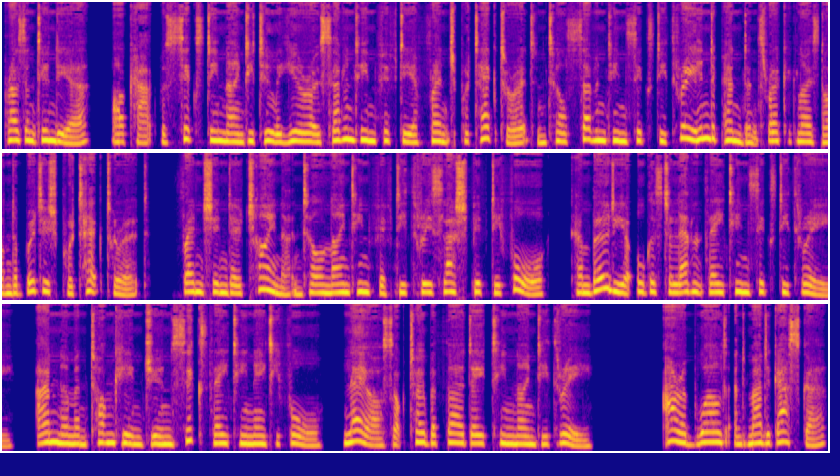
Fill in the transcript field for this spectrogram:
present India, Arcot was 1692 a Euro 1750 a French protectorate until 1763 independence recognized under British protectorate, French Indochina until 1953-54, Cambodia August 11, 1863, Annam and Tonkin June 6, 1884, Laos October 3, 1893. Arab world and Madagascar,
